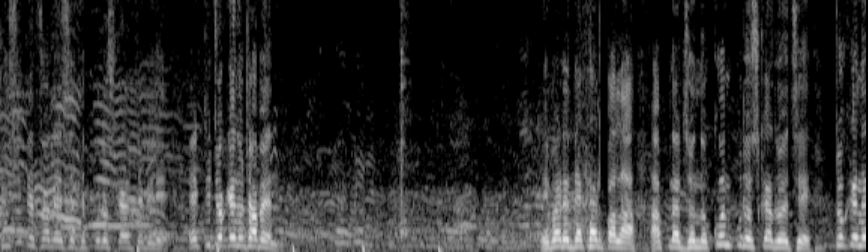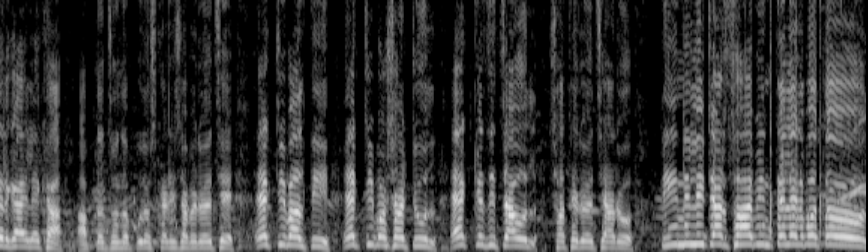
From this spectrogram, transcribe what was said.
খুশিতে চলে এসেছে পুরস্কারের টেবিলে। একটি টোকেন উঠাবেন। এবারে দেখার পালা, আপনার জন্য কোন পুরস্কার রয়েছে? টোকেনের গায়ে লেখা, আপনার জন্য পুরস্কার হিসাবে রয়েছে একটি বালতি, একটি বসার টুল, এক কেজি চাউল, সাথে রয়েছে আরও তিন লিটার সয়াবিন তেলের বোতল।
